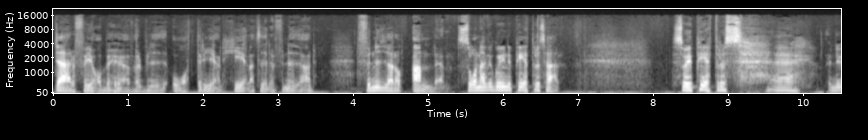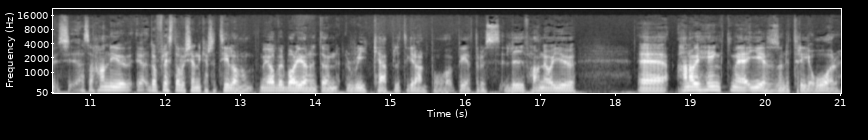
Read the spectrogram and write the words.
därför jag behöver bli återigen hela tiden förnyad förnyad av anden. Så när vi går in i Petrus här så är Petrus, eh, alltså han är ju, de flesta av er känner kanske till honom, men jag vill bara göra en liten recap lite grann på Petrus liv. Han har ju, eh, han har ju hängt med Jesus under tre år.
